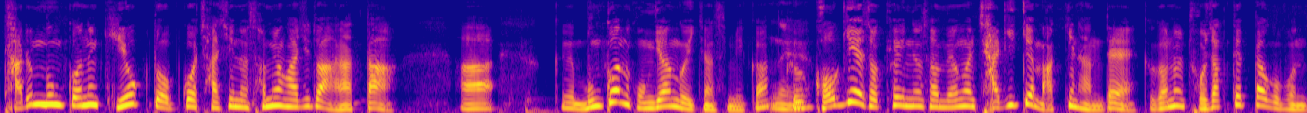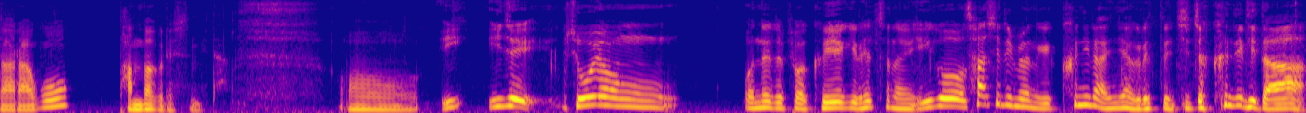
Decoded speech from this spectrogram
다른 문건은 기억도 없고 자신은 서명하지도 않았다. 아, 그 문건 공개한 거 있지 않습니까? 네. 그 거기에 적혀 있는 서명은 자기께 맞긴 한데 그거는 조작됐다고 본다라고 반박을 했습니다. 어, 이 이제 조영 원내대표가 그 얘기를 했잖아요. 이거 사실이면 이게 큰일 아니냐 그랬더니 진짜 큰일이다.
